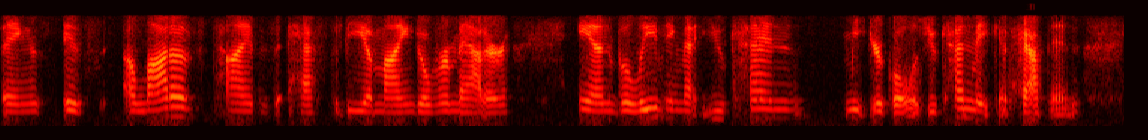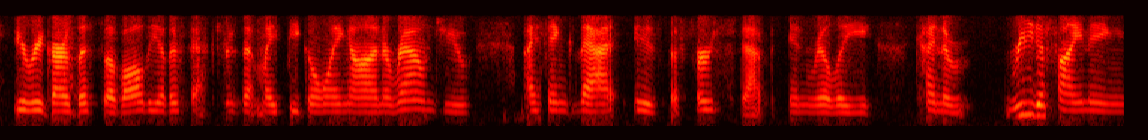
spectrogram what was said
things, is a lot of times it has to be a mind over matter and believing that you can meet your goals, you can make it happen, regardless of all the other factors that might be going on around you. I think that is the first step in really kind of redefining,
